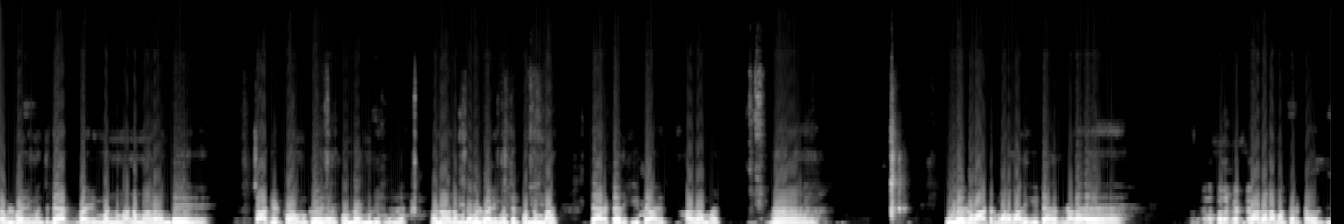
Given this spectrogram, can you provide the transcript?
double boiling method direct boiling பண்ணோம்னா நம்மளால வந்து சாக்லேட் பழமுக்கு கொண்டு வர முடியறதில்ல. அதனால நம்ம டபுள் பாயிலிங் மெத்தட் பண்ணோம்னா டேரெக்டாக அது ஹீட் ஆகாம ஆஹ், உள்ள இருக்கிற வாட்டர் மூலமா அது ஹீட் ஆகிறதுனால பதம் நமக்கு கரெக்டாக வருது.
